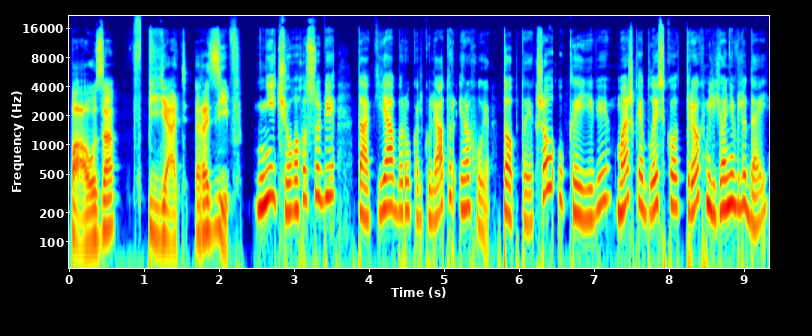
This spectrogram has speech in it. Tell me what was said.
пауза в 5 разів. Нічого собі. Так, я беру калькулятор і рахую. Тобто, якщо у Києві мешкає близько 3 мільйонів людей,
